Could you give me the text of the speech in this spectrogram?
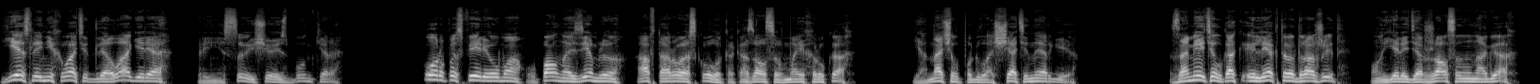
Если не хватит для лагеря, принесу еще из бункера. Корпус фериума упал на землю, а второй осколок оказался в моих руках. Я начал поглощать энергию. Заметил, как электро дрожит. Он еле держался на ногах.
